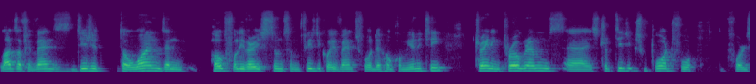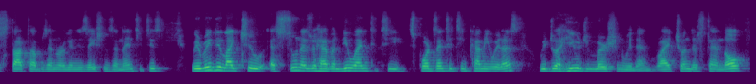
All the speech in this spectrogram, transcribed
lots of events, digital ones, and hopefully very soon some physical events for the whole community, training programs, uh, strategic support for, for startups and organizations and entities. We really like to, as soon as we have a new entity, sports entity coming with us, we do a huge immersion with them, right? To understand all,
